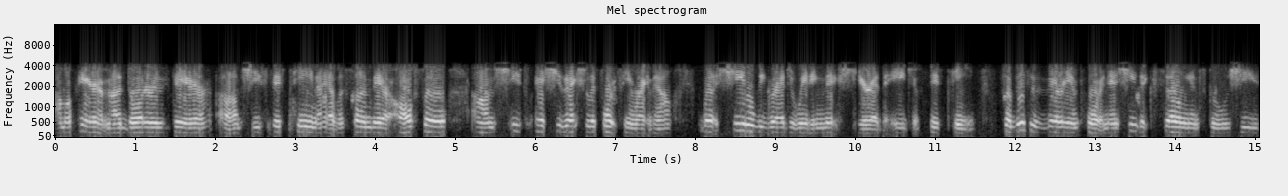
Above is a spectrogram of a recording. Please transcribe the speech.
I'm a parent. My daughter is there. Um, she's 15. I have a son there also. Um, she's she's actually 14 right now, but she will be graduating next year at the age of 15. So this is very important, and she's excelling in school. She's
